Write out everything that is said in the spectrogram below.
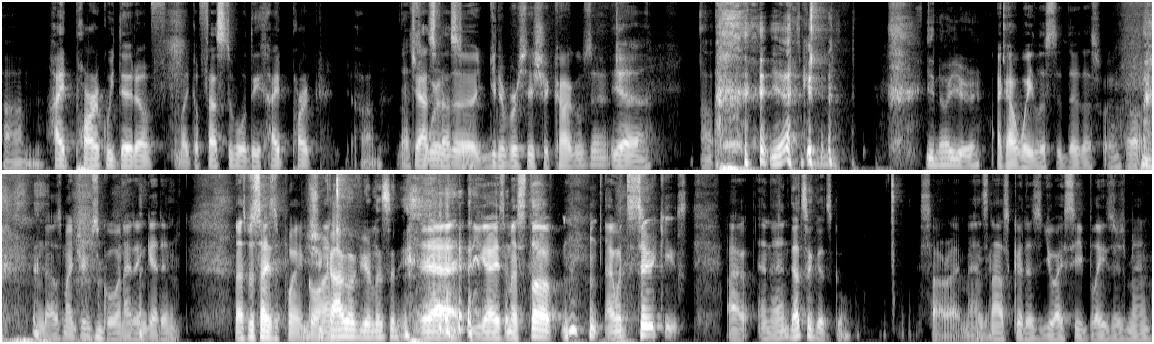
Um, Hyde Park. We did of like a festival, the Hyde Park um, That's Jazz where Festival. the University of Chicago's at. Yeah, uh, yeah. you know you're I got waitlisted there. That's why. oh, that was my dream school, and I didn't get in. That's besides the point. Go on. Chicago if you're listening. Yeah, you guys messed up. I went to Syracuse. Right, and then That's a good school. it's all right, man. It's not as good as UIC Blazers, man.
